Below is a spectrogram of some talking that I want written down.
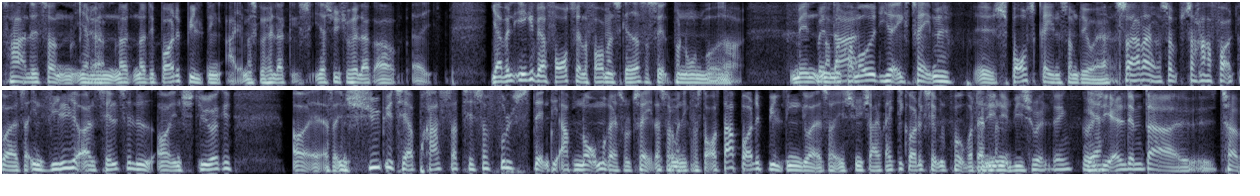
så har jeg lidt sådan, jamen, ja. når, når det er bodybuilding, ej, man skal jo heller ikke, jeg synes jo heller ikke, øh, jeg vil ikke være fortæller for, at man skader sig selv på nogen måde. Nej. Men, Men når man er- kommer ud i de her ekstreme øh, sportsgrene, som det jo er, så, er der, så, så har folk jo altså en vilje og en selvtillid og en styrke, og øh, altså en psyke til at presse sig til så fuldstændig abnorme resultater, som man ikke forstår. Og der er bodybuilding jo altså, jeg synes jeg, er et rigtig godt eksempel på, hvordan Fordi man... det er visuelt, ikke? Vil Ja. sige, alle dem, der øh, tager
